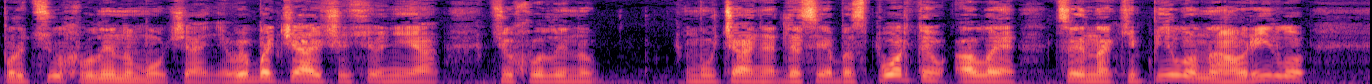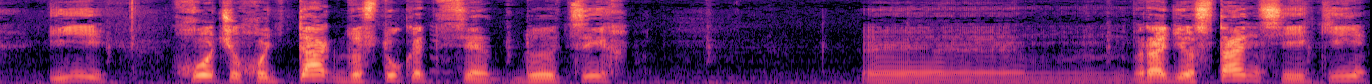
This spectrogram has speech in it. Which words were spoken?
про цю хвилину мовчання. Вибачаю, що сьогодні я цю хвилину мовчання для себе спортив, але це накипіло, нагоріло. І хочу хоч так достукатися до цих е, радіостанцій, які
